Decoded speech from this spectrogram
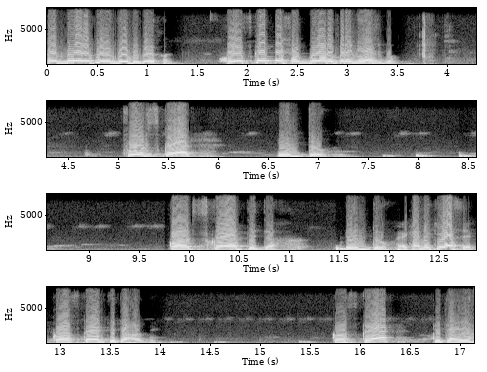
সবগুলোর উপরে দিয়ে দিব এখন। হোল স্কোয়ারটা সবগুলোর উপরে নিয়ে আসব। Four square into cot square theta into এখানে কি আছে? কস স্কোয়ার থিটা হবে। মানে কোনো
